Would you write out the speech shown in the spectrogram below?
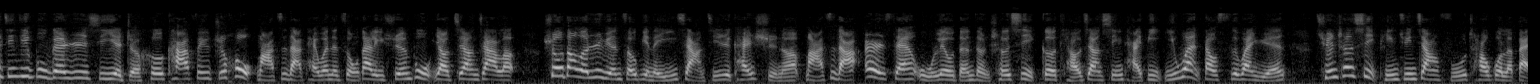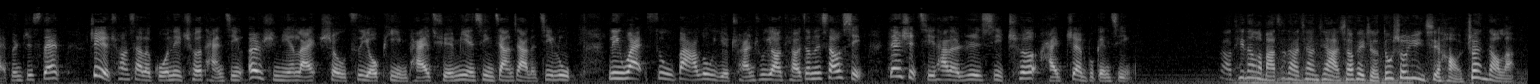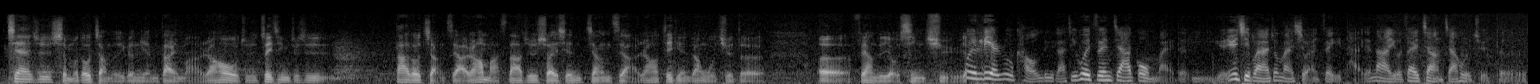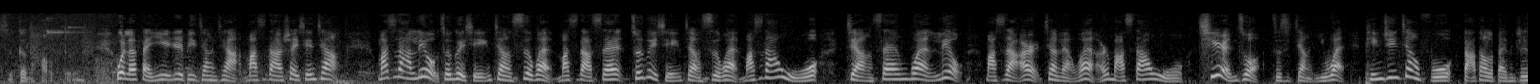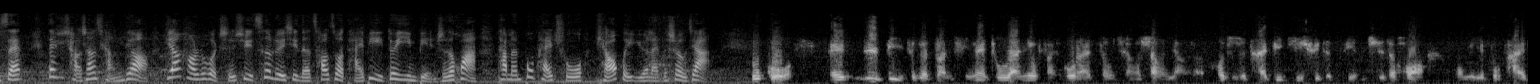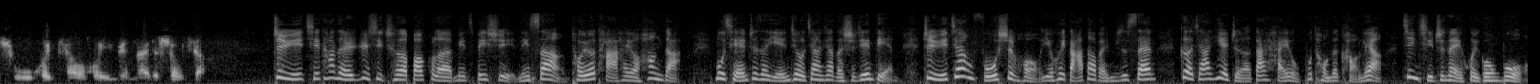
在经济部跟日系业者喝咖啡之后，马自达台湾的总代理宣布要降价了。受到了日元走贬的影响，即日开始呢，马自达二三五六等等车系各调降新台币一万到四万元，全车系平均降幅超过了百分之三，这也创下了国内车坛近二十年来首次有品牌全面性降价的记录。另外，速霸路也传出要调降的消息，但是其他的日系车还暂不跟进。听到了马自达降价，消费者都说运气好，赚到了。现在就是什么都涨的一个年代嘛，然后就是最近就是大家都涨价，然后马自达就是率先降价，然后这点让我觉得呃非常的有兴趣。会列入考虑啦，其实会增加购买的意愿，因为其实本来就蛮喜欢这一台的，那有在降价会觉得是更好的。为了反映日币降价，马自达率先降。马自达六尊贵型降四万，马自达三尊贵型降四万，马自达五降三万六，马自达二降两万，而马自达五七人座则是降一万，平均降幅达到了百分之三。但是厂商强调，央行如果持续策略性的操作台币对应贬值的话，他们不排除调回原来的售价。如果哎日币这个短期内突然又反过来走强上扬了，或者是台币继续的贬值的话，我们也不排除会调回原来的售价。至于其他的日系车，包括了 Mitsubishi、Nissan、Toyota 还有 Honda，目前正在研究降价的时间点。至于降幅是否也会达到百分之三，各家业者待还有不同的考量，近期之内会公布。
